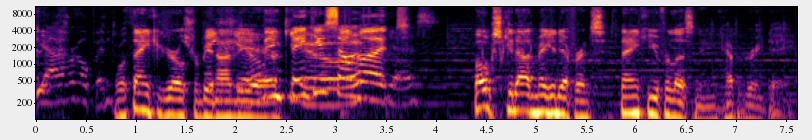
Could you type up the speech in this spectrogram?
yeah, we're hoping. Well, thank you, girls, for being thank on you. the air. Thank you. Thank you so much. Yes. Folks, get out and make a difference. Thank you for listening. Have a great day.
